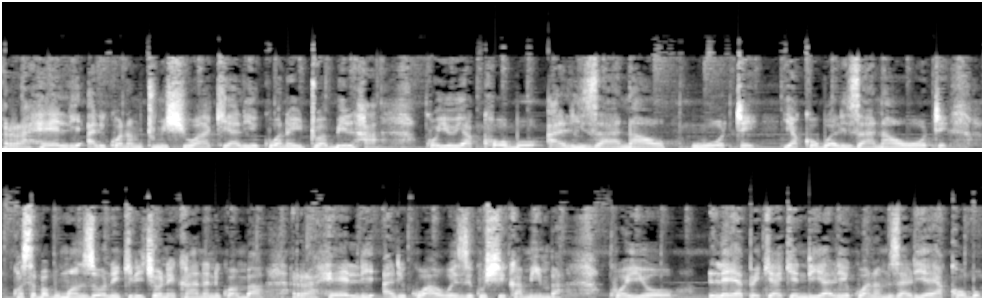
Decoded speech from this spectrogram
raheli alikuwa na mtumishi wake aliyekuwa anaitwa bilha. Kwa hiyo yakobo alizaa nao wote. Yakobo alizaa nao wote. Kwa sababu mwanzoni kilichoonekana ni kwamba raheli alikuwa hawezi kushika mimba. Kwa hiyo lea peke yake ndiye aliyekuwa anamzalia yakobo.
